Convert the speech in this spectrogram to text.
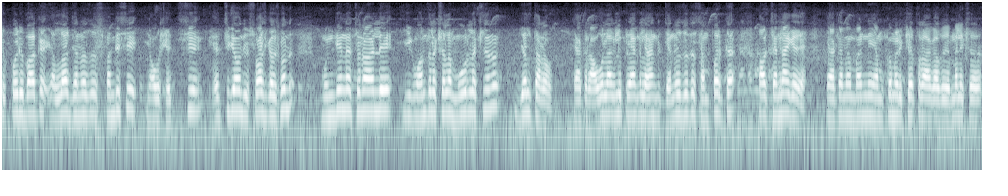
ಚಿಕ್ಕೋಡಿ ಭಾಗ ಎಲ್ಲ ಜನರು ಸ್ಪಂದಿಸಿ ಅವ್ರು ಹೆಚ್ಚಿ, ಹೆಚ್ಚಿಗೆ ಒಂದು ವಿಶ್ವಾಸ ಗಳಿಸ್ಕೊಂಡು ಮುಂದಿನ ಚುನಾವಣೆಯಲ್ಲಿ ಈಗ ಒಂದು ಲಕ್ಷ ಅಲ್ಲ ಮೂರು ಲಕ್ಷನೂ ಗೆಲ್ತಾರೆ ಅವ್ರು. ಯಾಕೆ ರಾಹುಲ್ ಆಗಲಿ ಪ್ರಿಯಾಂಕಲಿ ಹಂಗೆ ಜನರ ಜೊತೆ ಸಂಪರ್ಕ ಅವ್ರು ಚೆನ್ನಾಗಿದೆ. ಯಾಕಂದ್ರೆ ಮೊನ್ನೆ ಎಂ ಕಮಡಿ ಕ್ಷೇತ್ರ ಆಗೋದು ಎಂ ಎಲ್ ಎ ಕ್ಷೇತ್ರ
